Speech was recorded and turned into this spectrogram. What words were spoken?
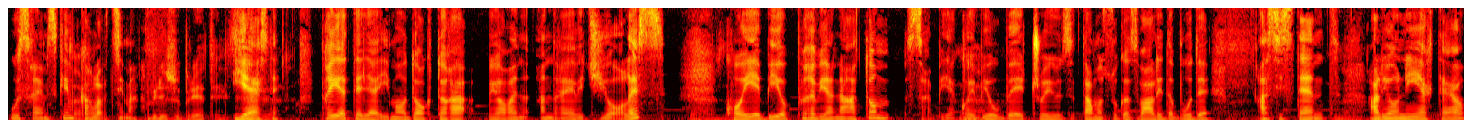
u Sremskim da. Karlovcima. Bili su prijatelji. Jeste. Prijatelja imao doktora Jovan Andrejević Joles, koji je bio prvi anatom Srbije, koji je bio u Beču i tamo su ga zvali da bude asistent, da. ali on nije hteo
